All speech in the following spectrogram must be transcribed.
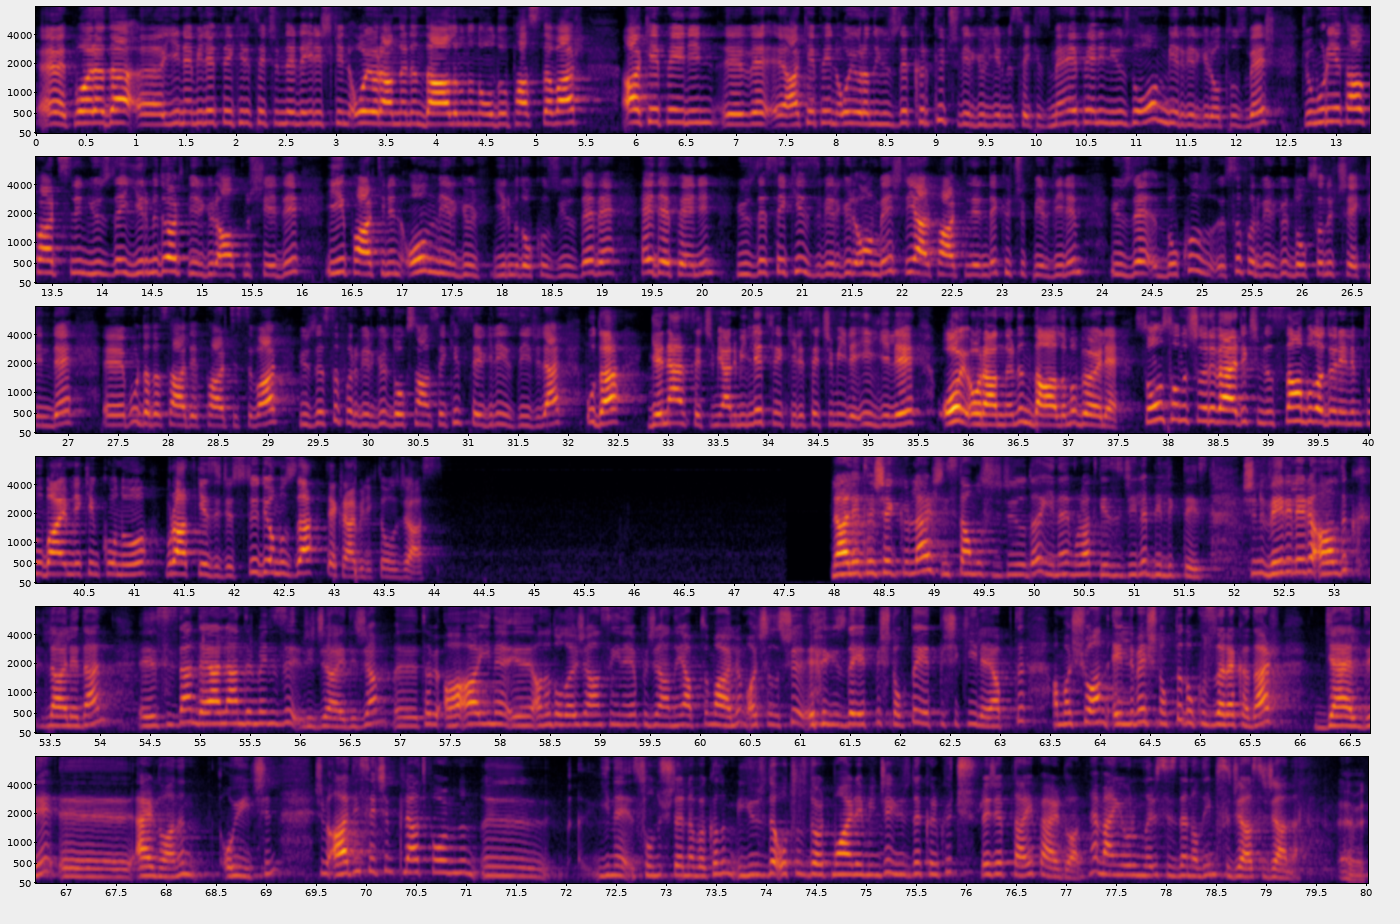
Evet bu arada e, yine milletvekili seçimlerine ilişkin oy oranlarının dağılımının olduğu pasta var. AKP'nin e, ve e, AKP'nin oy oranı %43,28, MHP'nin %11,35, Cumhuriyet Halk Partisi'nin %24,67, İyi Parti'nin 10,29 yüzde ve HDP'nin %8,15 diğer partilerinde küçük bir dilim %0,93 şeklinde. Ee, burada da Saadet Partisi var. %0,98 sevgili izleyiciler. Bu da genel seçim yani milletvekili seçimiyle ilgili oy oranlarının dağılımı böyle. Son sonuçları verdik. Şimdi İstanbul'a dönelim. Tuğba Emlek'in konuğu Murat Gezici stüdyomuzda. Tekrar birlikte olacağız. Lale teşekkürler. İstanbul Stüdyo'da yine Murat Gezici ile birlikteyiz. Şimdi verileri aldık Lale'den. Ee, sizden değerlendirmenizi rica edeceğim. Ee, tabii AA yine e, Anadolu Ajansı yine yapacağını yaptı malum. Açılışı %70.72 ile yaptı. Ama şu an 55.9'lara kadar geldi e, Erdoğan'ın oyu için. Şimdi adil seçim platformunun e, yine sonuçlarına bakalım. %34 Muharrem İnce, %43 Recep Tayyip Erdoğan. Hemen yorumları sizden alayım sıcağı sıcağına. Evet.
